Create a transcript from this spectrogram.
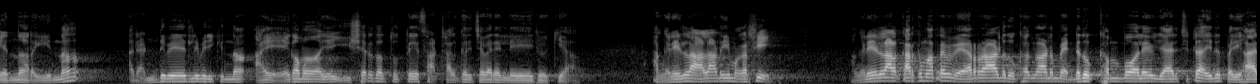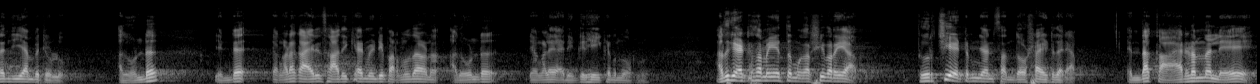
എന്നറിയുന്ന രണ്ടുപേരിലും ഇരിക്കുന്ന ആ ഏകമായ ഈശ്വരതത്വത്തെ സാക്ഷാത്കരിച്ചവരല്ലേ ചോദിക്കുക. അങ്ങനെയുള്ള ആളാണ് ഈ മഹർഷി. അങ്ങനെയുള്ള ആൾക്കാർക്ക് മാത്രമേ വേറൊരാളുടെ ദുഃഖം കാണുമ്പോൾ എന്റെ ദുഃഖം പോലെ വിചാരിച്ചിട്ട് അതിന് പരിഹാരം ചെയ്യാൻ പറ്റുള്ളൂ. അതുകൊണ്ട് എന്റെ ഞങ്ങളുടെ കാര്യം സാധിക്കാൻ വേണ്ടി പറഞ്ഞതാണ്. അതുകൊണ്ട് ഞങ്ങളെ അനുഗ്രഹിക്കണം എന്ന് പറഞ്ഞു. അത് കേട്ട സമയത്ത് മഹർഷി പറയാം തീർച്ചയായിട്ടും ഞാൻ സന്തോഷമായിട്ട് തരാം. എന്താ കാരണം എന്നല്ലേ?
